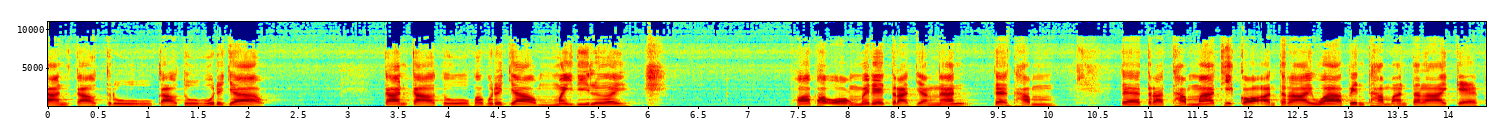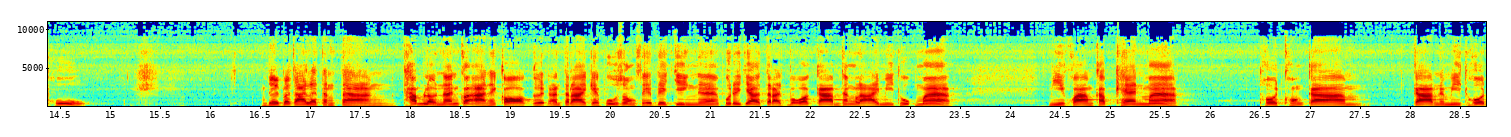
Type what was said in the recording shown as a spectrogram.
การกล่าวตรูกล่าวตู่พระพุทธเจ้า การกล่าวตู่พระพุทธเจ้าไม่ดีเลย เพราะพระองค์ไม่ได้ตรัสอย่างนั้น แต่ทำแต่ตรัสธรรมะที่ก่ออันตรายว่าเป็นธรรมอันตรายแก่ผู้ โดยประการอะไรต่างๆทำเหล่านั้นก็อาจให้ก่อเกิดอันตรายแก่ผู้ท่องเสพได้จริงนะพระพุทธเจ้าตรัสบอกว่ากามทั้งหลายมีทุกข์มาก มีความคับแค้นมาก โทษของกาม กามนะมีโทษ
